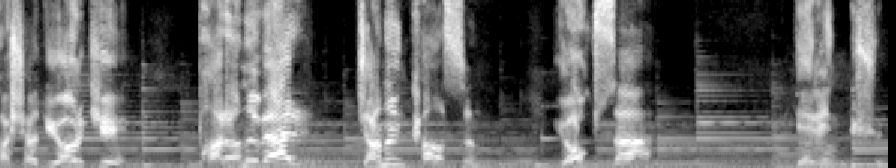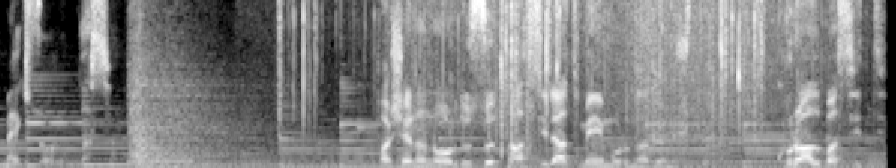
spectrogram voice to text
Paşa diyor ki paranı ver canın kalsın. Yoksa derin düşünmek zorundasın. Paşanın ordusu tahsilat memuruna dönüştü. Kural basit.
